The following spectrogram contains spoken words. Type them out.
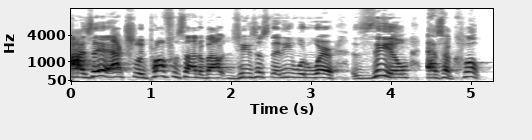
Isaiah actually prophesied about Jesus that he would wear zeal as a cloak.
